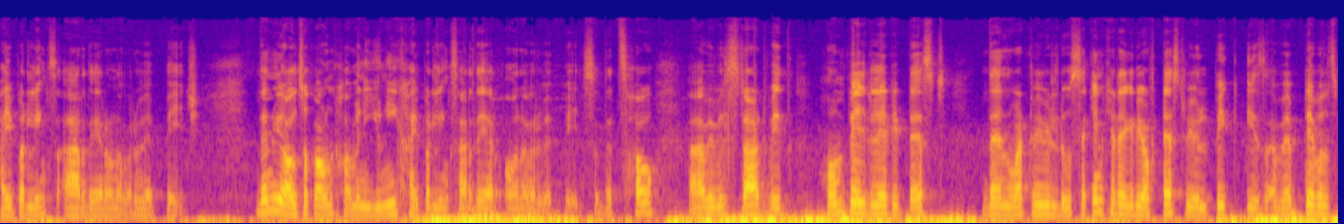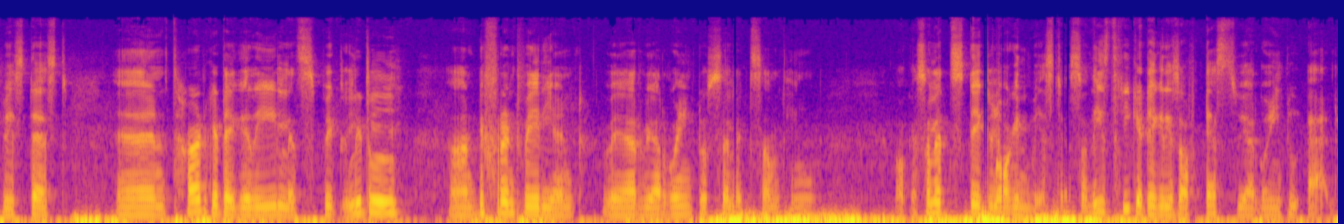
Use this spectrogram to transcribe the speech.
hyperlinks are there on our web page? Then we also count how many unique hyperlinks are there on our web page. So that's how uh, we will start with home page related test then what we will do? Second category of test we will pick is a web tables based test. And third category let's pick little uh, different variant where we are going to select something. Okay so let's take login based test. So these three categories of tests we are going to add.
